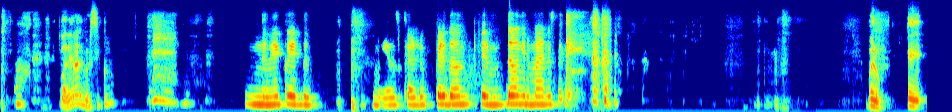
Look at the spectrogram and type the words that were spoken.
¿Cuál era el versículo? No me acuerdo. Voy a buscarlo. Perdón, perdón, hermano. Hasta que... bueno, eh,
